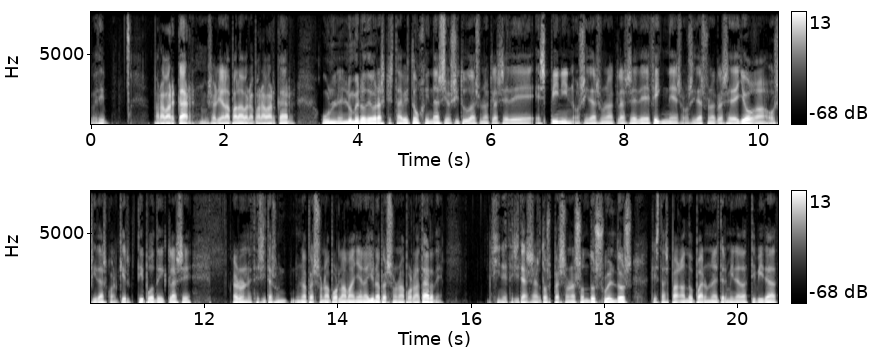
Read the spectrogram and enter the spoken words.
decir, para abarcar, no me salía la palabra, para abarcar un, el número de horas que está abierto un gimnasio, si tú das una clase de spinning o si das una clase de fitness o si das una clase de yoga o si das cualquier tipo de clase, Claro, necesitas una persona por la mañana y una persona por la tarde. Si necesitas esas dos personas, son dos sueldos que estás pagando para una determinada actividad.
